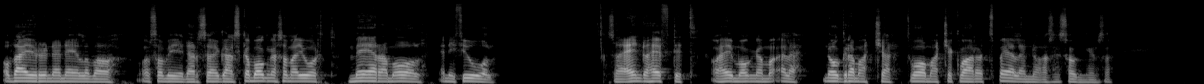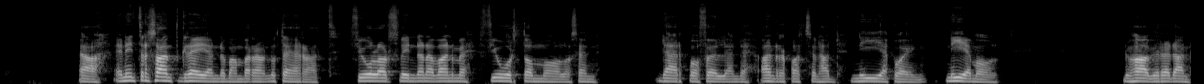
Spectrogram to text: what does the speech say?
och Väyrynen 11 och, och så vidare. Så det är ganska många som har gjort mera mål än i fjol. Så det är ändå häftigt och det är många, eller några matcher, två matcher kvar att spela ännu av säsongen. Så. Ja, en intressant grej ändå man bara noterar att fjolårsvinnarna vann med 14 mål och sen därpå följande andra platsen hade 9 poäng, 9 mål. Nu har vi redan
